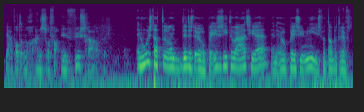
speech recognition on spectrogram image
ja, wordt het nog aan een soort van infuus gehouden. En hoe is dat, want dit is de Europese situatie, hè? En de Europese Unie is wat dat betreft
